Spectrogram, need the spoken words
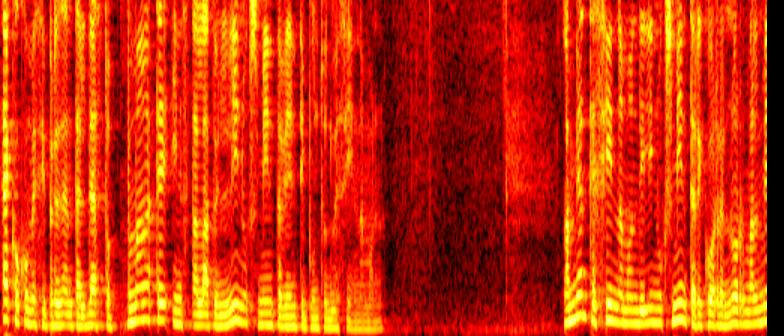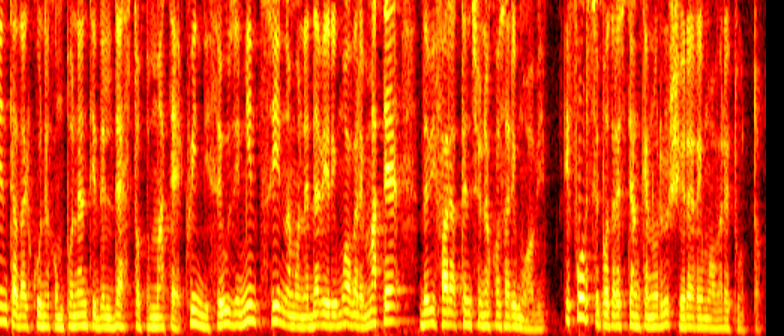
Ecco come si presenta il desktop Mate installato in Linux Mint 20.2 Cinnamon. L'ambiente Cinnamon di Linux Mint ricorre normalmente ad alcune componenti del desktop Mate, quindi se usi Mint Cinnamon e devi rimuovere Mate, devi fare attenzione a cosa rimuovi e forse potresti anche non riuscire a rimuovere tutto.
